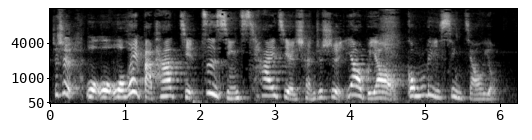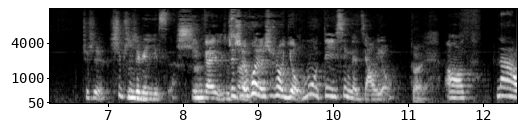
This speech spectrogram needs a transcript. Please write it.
就是我我我会把它解自行拆解成，就是要不要功利性交友，就是是不是这个意思？应该也是就是或者是说有目的性的交友。对，呃，那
